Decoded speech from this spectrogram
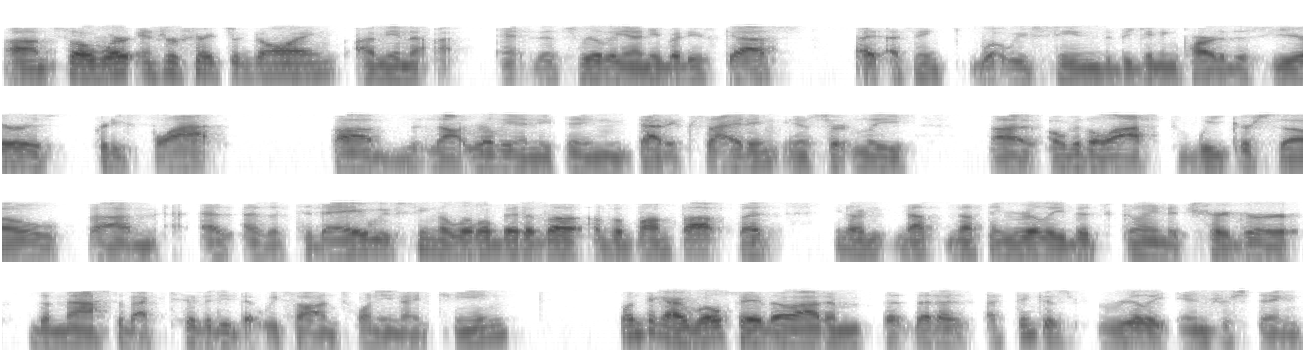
Um, so where interest rates are going, I mean, it's really anybody's guess. I, I think what we've seen the beginning part of this year is pretty flat. Uh, not really anything that exciting. You know, certainly uh, over the last week or so, um, as, as of today, we've seen a little bit of a of a bump up, but you know, not, nothing really that's going to trigger the massive activity that we saw in 2019. One thing I will say though, Adam, that, that I, I think is really interesting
